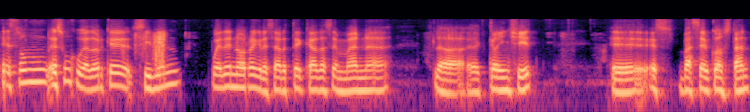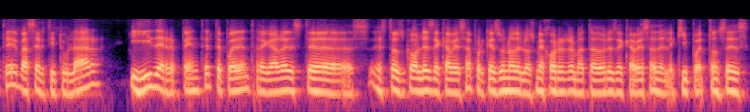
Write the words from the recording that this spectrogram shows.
Es un, es un jugador que, si bien puede no regresarte cada semana la eh, clean sheet, eh, es, va a ser constante, va a ser titular y de repente te puede entregar estos, estos goles de cabeza porque es uno de los mejores rematadores de cabeza del equipo. Entonces,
